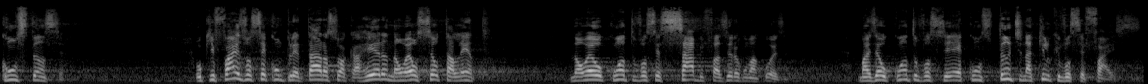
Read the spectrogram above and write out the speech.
Constância. O que faz você completar a sua carreira não é o seu talento, não é o quanto você sabe fazer alguma coisa, mas é o quanto você é constante naquilo que você faz.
